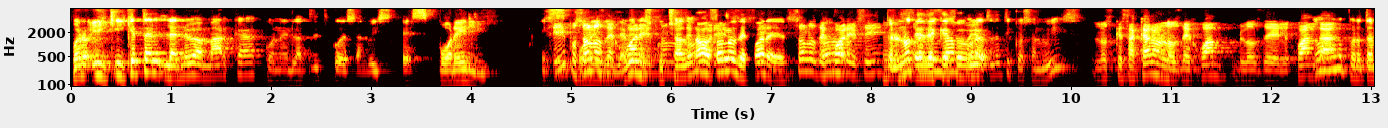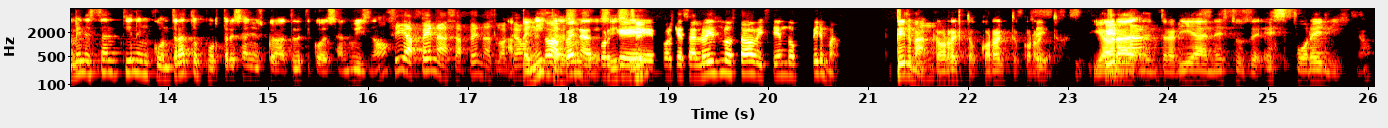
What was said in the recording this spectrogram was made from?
Bueno, ¿y, ¿y, qué tal la nueva marca con el Atlético de San Luis? Sporelli. Sí, pues son los de Juárez. escuchado? No, son los de Juárez. Son los de Juárez, sí. Pero no también van por Atlético San Luis. Los que sacaron los de Juan, los del Juan. No, no, pero también están, tienen contrato por tres años con Atlético de San Luis, ¿no? Sí, apenas, apenas lo acaban. no, apenas, porque, porque San Luis lo estaba vistiendo firma. Firma, correcto, correcto, correcto. Y ahora entraría en estos de Esporelli, ¿no?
